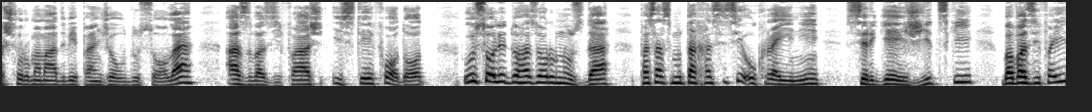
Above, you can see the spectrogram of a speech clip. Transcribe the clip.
ашурмамадови 52 сола аз вазифааш истеъфо дод ӯ соли 2019 пас аз мутахассиси украинӣ сергей житский ба вазифаи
